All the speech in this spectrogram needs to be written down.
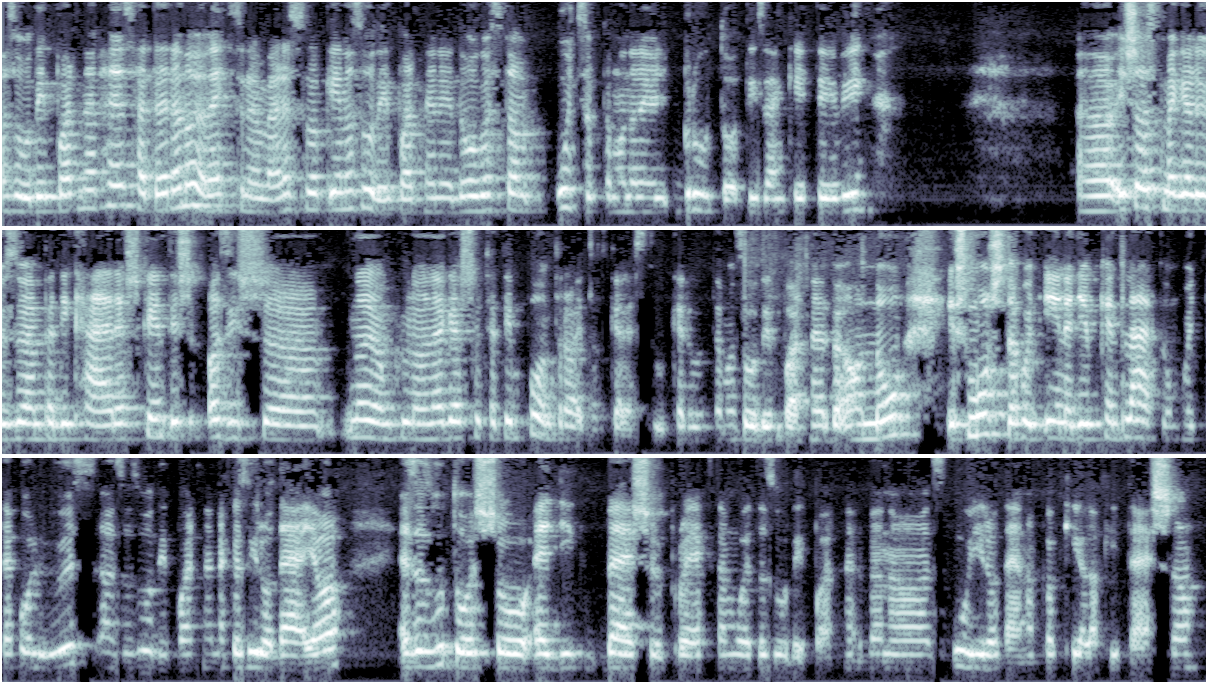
az OD partnerhez? Hát erre nagyon egyszerűen válaszolok. Én az OD partnernél dolgoztam, úgy szoktam mondani, hogy bruttó 12 évig, és azt megelőzően pedig HRS-ként, és az is nagyon különleges, hogy hát én pont rajtad keresztül kerültem az OD partnerbe annó, és most, ahogy én egyébként látom, hogy te hol ülsz, az az OD partnernek az irodája, ez az utolsó egyik belső projektem volt az OD partnerben, az új irodának a kialakítása.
